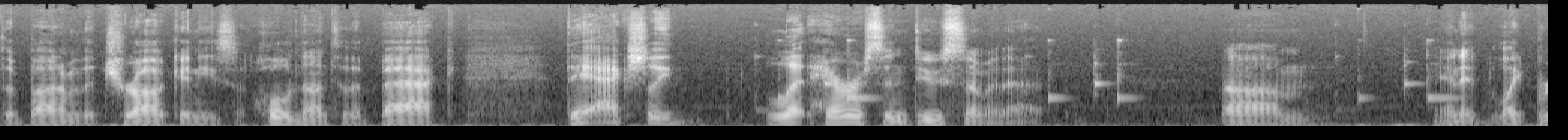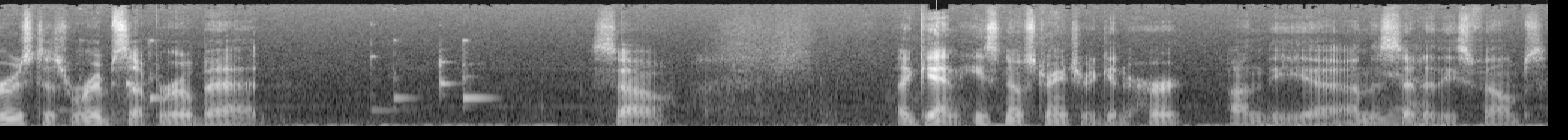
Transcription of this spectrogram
the bottom of the truck and he's holding on to the back, they actually let Harrison do some of that. Um, and it like bruised his ribs up real bad. So, again, he's no stranger to getting hurt on the uh, on the set of these films.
